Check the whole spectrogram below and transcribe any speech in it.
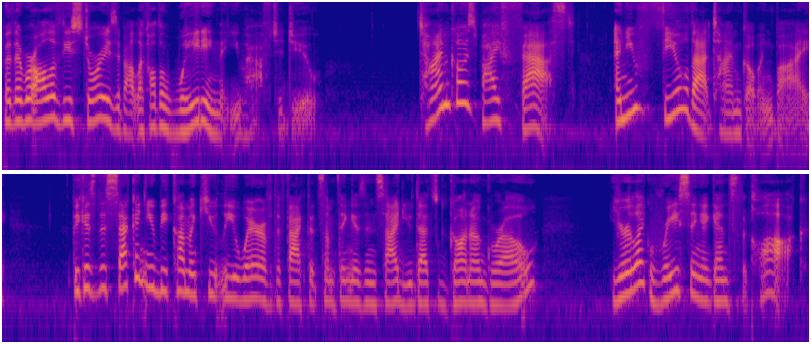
But there were all of these stories about like all the waiting that you have to do. Time goes by fast, and you feel that time going by. Because the second you become acutely aware of the fact that something is inside you that's gonna grow, you're like racing against the clock.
